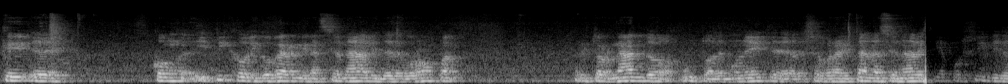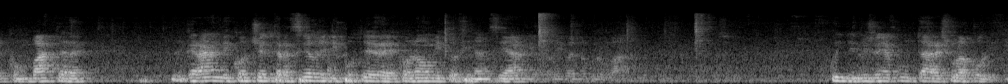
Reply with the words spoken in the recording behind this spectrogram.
che eh, con i piccoli governi nazionali dell'Europa, ritornando appunto alle monete, e alle sovranità nazionali, sia possibile combattere le grandi concentrazioni di potere economico e finanziario a livello globale. Quindi bisogna puntare sulla politica.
